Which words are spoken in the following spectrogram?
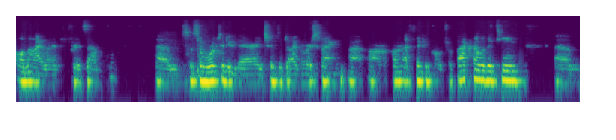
on the island, for example? Um, so some work to do there in terms of diversifying uh, our, our ethnic and cultural background with the team. Um,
